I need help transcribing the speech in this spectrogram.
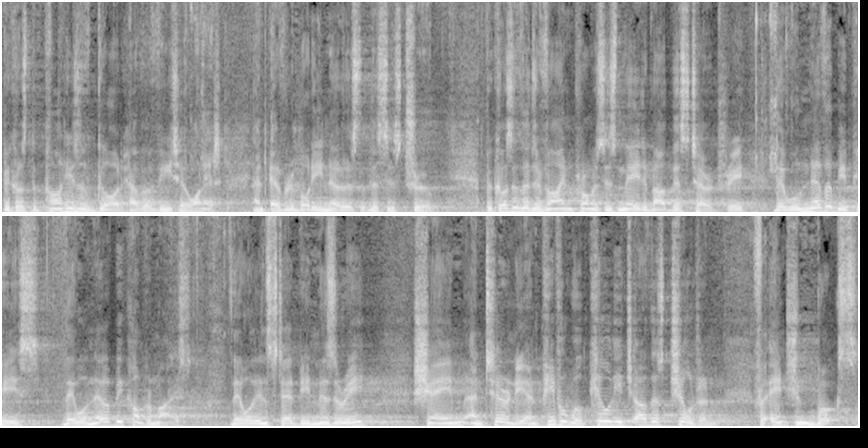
Because the parties of God have a veto on it, and everybody knows that this is true. Because of the divine promises made about this territory, there will never be peace, there will never be compromise. There will instead be misery, shame, and tyranny, and people will kill each other's children for ancient books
